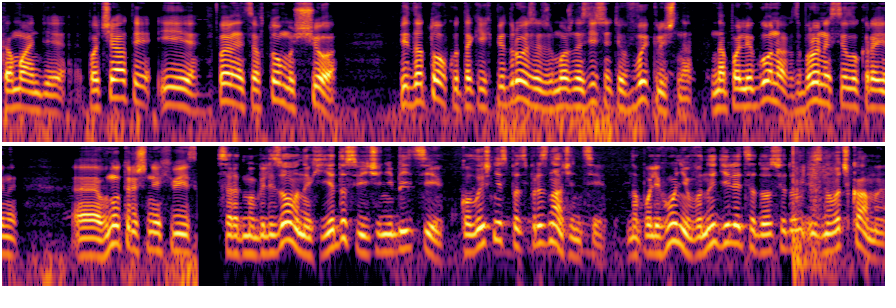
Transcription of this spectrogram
команді почати і впевниться в тому, що підготовку таких підрозділів можна здійснювати виключно на полігонах Збройних сил України, е, внутрішніх військ. Серед мобілізованих є досвідчені бійці, колишні спецпризначенці. На полігоні вони діляться досвідом із новачками.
